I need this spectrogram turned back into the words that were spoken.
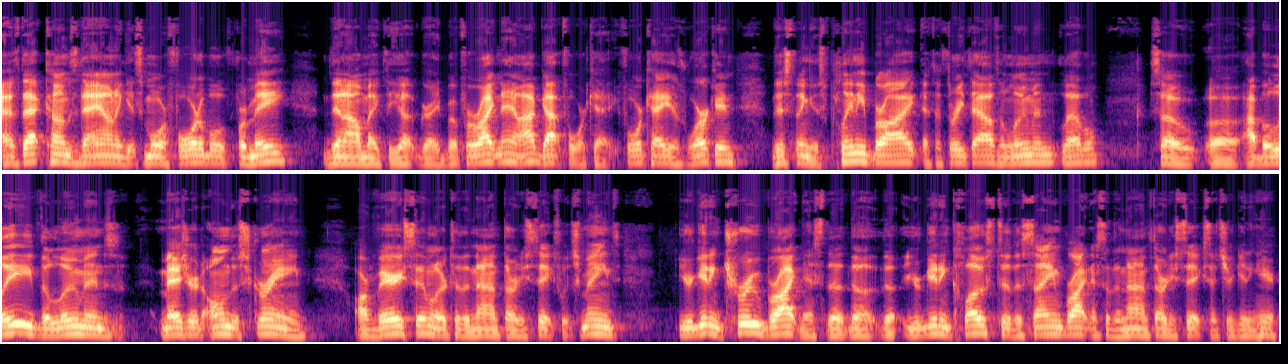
as that comes down and gets more affordable for me, then I'll make the upgrade. But for right now, I've got 4K. 4K is working. This thing is plenty bright at the 3000 lumen level. So uh, I believe the lumens measured on the screen are very similar to the 936, which means you're getting true brightness. The, the, the, you're getting close to the same brightness of the 936 that you're getting here.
